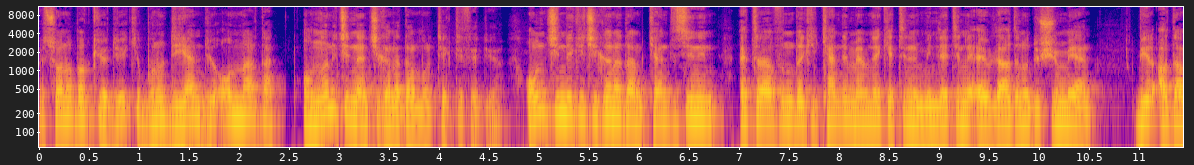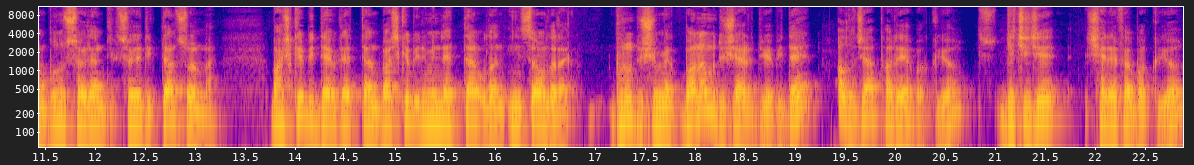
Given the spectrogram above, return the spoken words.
Ve sonra bakıyor diyor ki bunu diyen diyor onlardan. Onların içinden çıkan adam bunu teklif ediyor. Onun içindeki çıkan adam kendisinin etrafındaki kendi memleketinin, milletinin, evladını düşünmeyen, Bir adam bunu söyledikten sonra başka bir devletten, başka bir milletten olan insan olarak bunu düşünmek bana mı düşer diyor bir de. Alacağı paraya bakıyor. Geçici şerefe bakıyor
